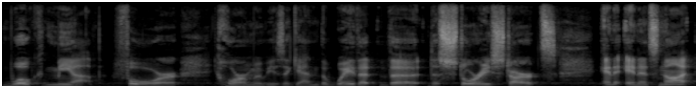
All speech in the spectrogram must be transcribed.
woke me up for horror movies again. The way that the the story starts, and and it's not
